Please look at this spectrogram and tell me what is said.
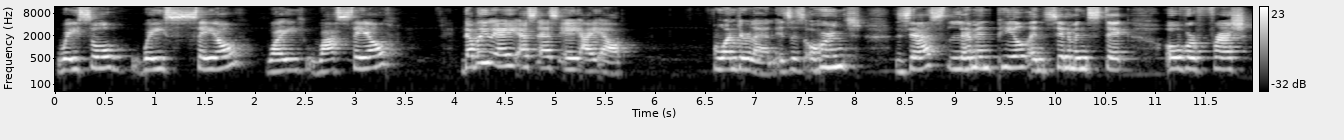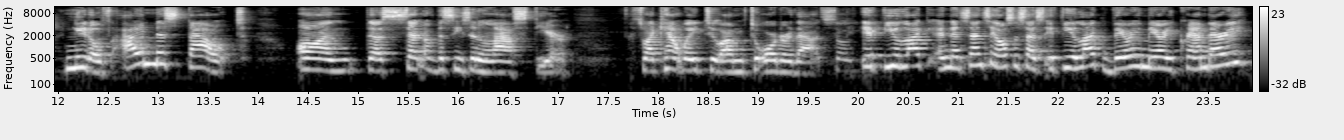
Wassail, Wassail, Wassail, W-A-S-S-A-I-L. Wonderland. It says orange zest, lemon peel, and cinnamon stick over fresh needles. I missed out on the scent of the season last year. So I can't wait to um to order that. So if you like, and then Scentsy also says if you like Very Merry Cranberry,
